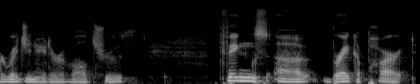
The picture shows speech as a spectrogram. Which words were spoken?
originator of all truth, things uh, break apart.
